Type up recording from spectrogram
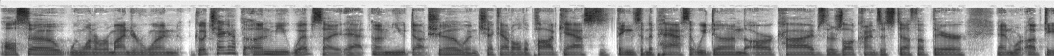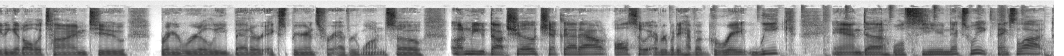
Also, we want to remind everyone go check out the Unmute website at unmute.show and check out all the podcasts, things in the past that we've done, the archives. There's all kinds of stuff up there, and we're updating it all the time to bring a really better experience for everyone. So, unmute.show, check that out. Also, everybody have a great week, and uh, we'll see you next week. Thanks a lot.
